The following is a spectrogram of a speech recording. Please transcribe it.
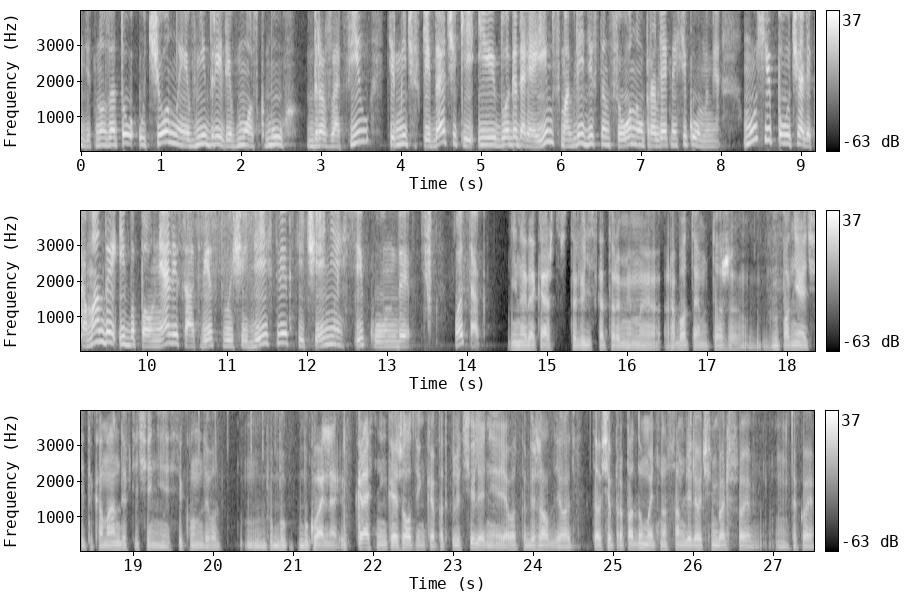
выйдет. Но зато ученые внедрили в мозг мух дрозофил, термические датчики, и благодаря им смогли дистанционно управлять насекомыми. Мухи получали команды и выполняли соответствующие действия в течение секунды. Вот так. Иногда кажется, что люди, с которыми мы работаем, тоже выполняют чьи-то команды в течение секунды. Вот бу- буквально красненькое, желтенькое подключили они, я вот побежал делать. Это вообще про подумать, на самом деле, очень большой такой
